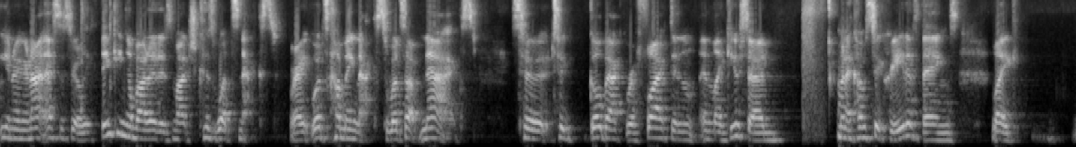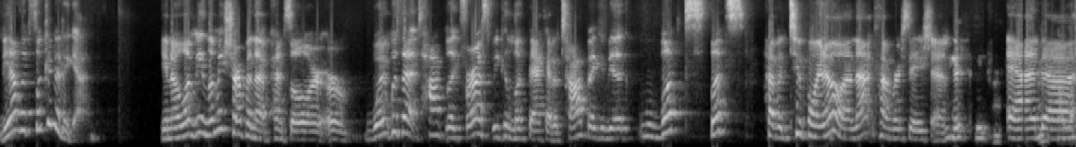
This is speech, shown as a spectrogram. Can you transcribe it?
you know, you're not necessarily thinking about it as much because what's next, right? What's coming next? What's up next? To to go back, reflect, and and like you said, when it comes to creative things, like yeah, let's look at it again you know let me let me sharpen that pencil or, or what was that top like for us we can look back at a topic and be like well, let's let's have a 2.0 on that conversation. And uh,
